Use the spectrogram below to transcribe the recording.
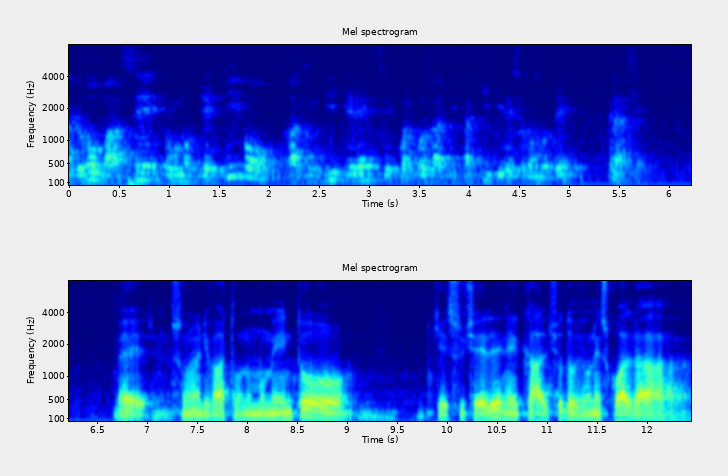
all'Europa, se è un obiettivo raggiungibile, se è qualcosa di fattibile secondo te? Grazie. Eh, sono arrivato in un momento che succede nel calcio dove una squadra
